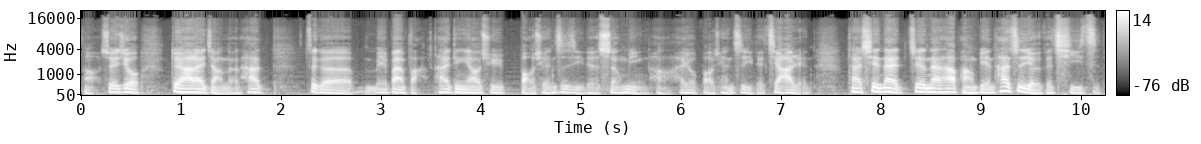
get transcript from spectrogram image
啊，所以就对他来讲呢，他。这个没办法，他一定要去保全自己的生命哈，还有保全自己的家人。他现在站在他旁边，他是有一个妻子的，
